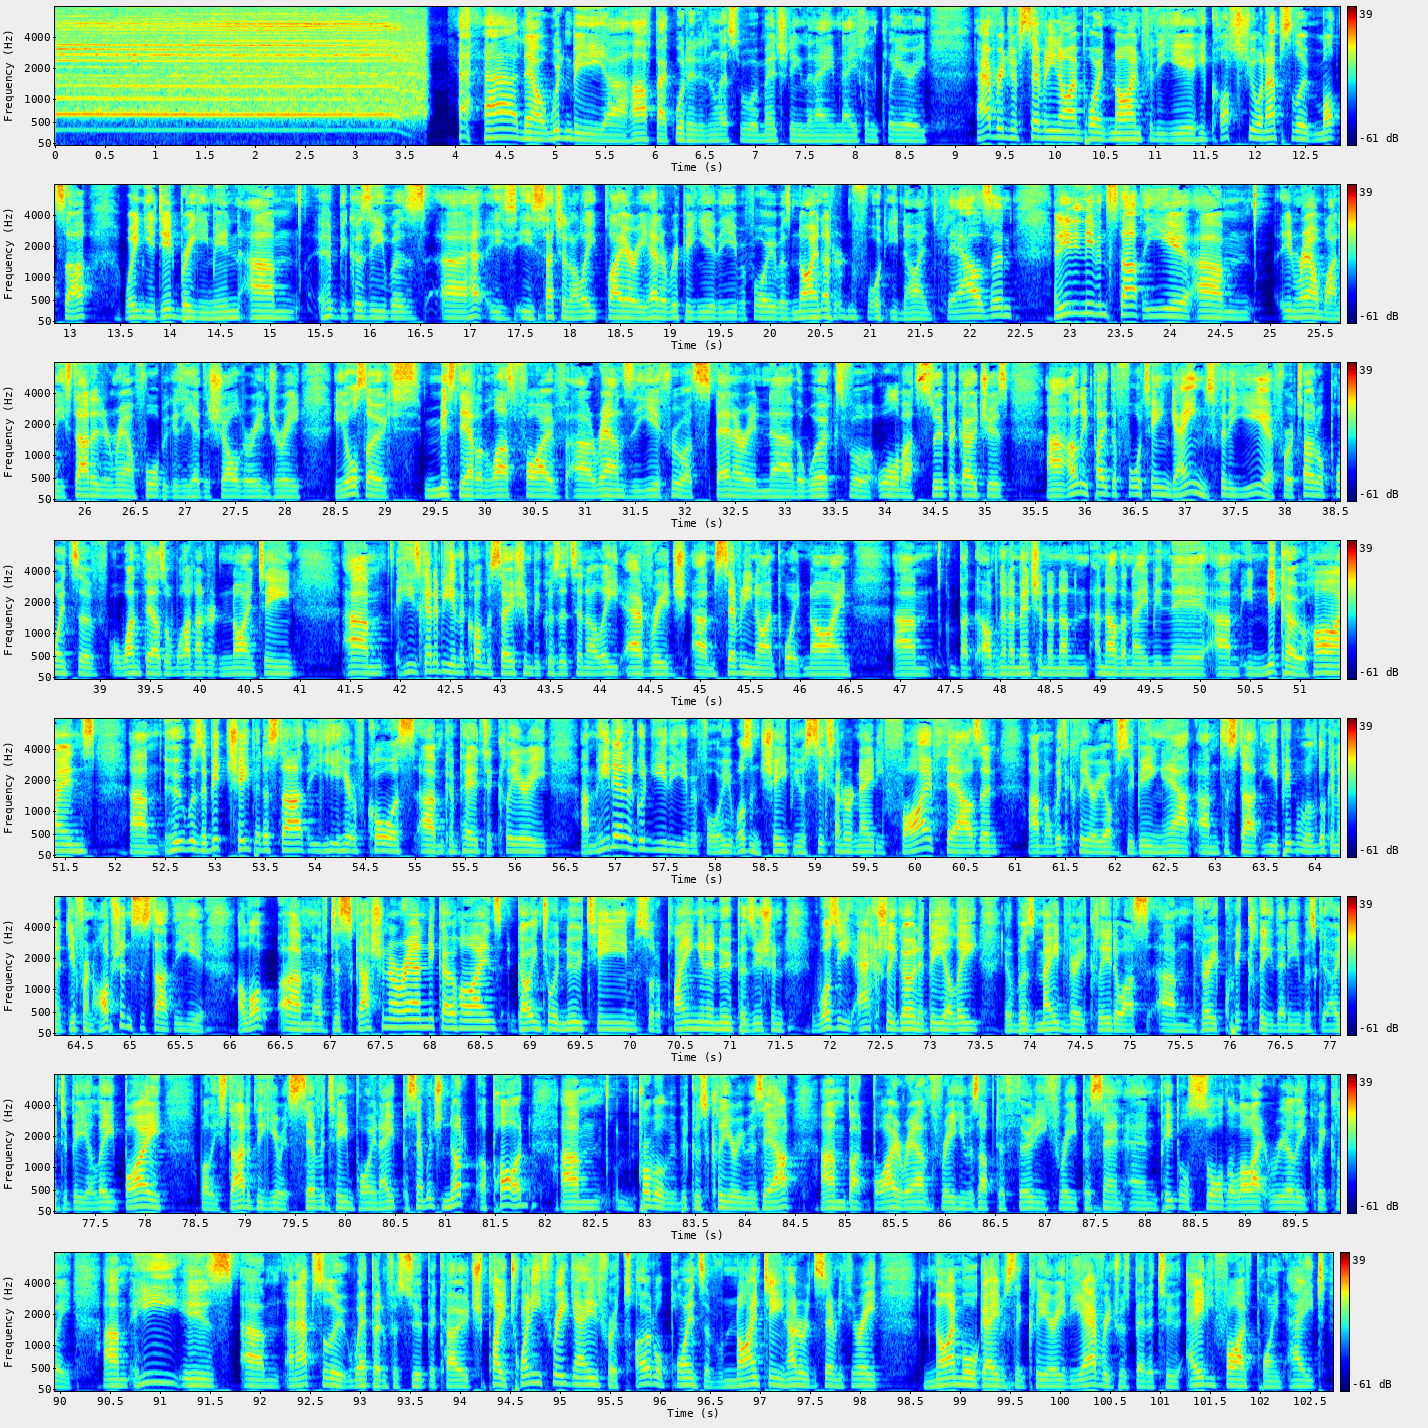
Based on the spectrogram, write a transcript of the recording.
now, it wouldn't be uh, halfback, would it, unless we were mentioning the name Nathan Cleary. Average of 79.9 for the year. He cost you an absolute mozza when you did bring him in um, because he was uh, he's, he's such an elite player. He had a ripping year the year before. He was 949,000. And he didn't even start the year um, in round one. He started in round four because he had the shoulder injury. He also missed out on the last five uh, rounds of the year through a spanner in uh, the works for all of us super coaches. Uh, only played the 14 games for the year for a total points of 1,119. Um, he's going to be in the conversation because it's an elite average, um, 79.9. Um, but I'm going to mention another, another name in there um, in Nicho Hynes, um, who was a bit cheaper to start the year, of course, um, compared to Cleary. Um, he'd had a good year the year before. He wasn't cheap. He was 685,000. Um, and with Cleary obviously being out to start the year, people were looking at different options to start the year. A lot of discussion around Nicho Hynes going to a new team, sort of playing in a new position. Was he actually going to be elite? It was made very clear to us very quickly that he was going to be elite by, well, he started the year at 17.8%, which not a pod, um, probably because Cleary was out. Um, but by round three, he was up to 33%, and people saw the light really quickly. Um, he is um, an absolute weapon for Super Coach. Played 23 games for a total points of 1,973, nine more games than Cleary. The average was better too, 85.8.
